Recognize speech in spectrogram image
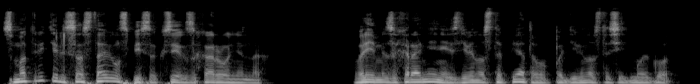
Смотритель составил список всех захороненных. Время захоронения с 95 по 97 год.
